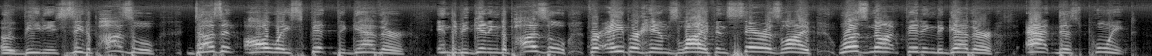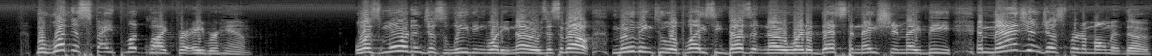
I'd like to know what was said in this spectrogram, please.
obedience. You see, the puzzle doesn't always fit together in the beginning. The puzzle for Abraham's life and Sarah's life was not fitting together at this point. But what does faith look like for Abraham? Well, it's more than just leaving what he knows. It's about moving to a place he doesn't know where the destination may be. Imagine just for a moment, though,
